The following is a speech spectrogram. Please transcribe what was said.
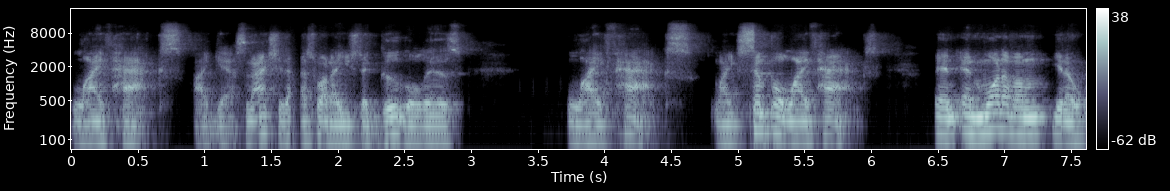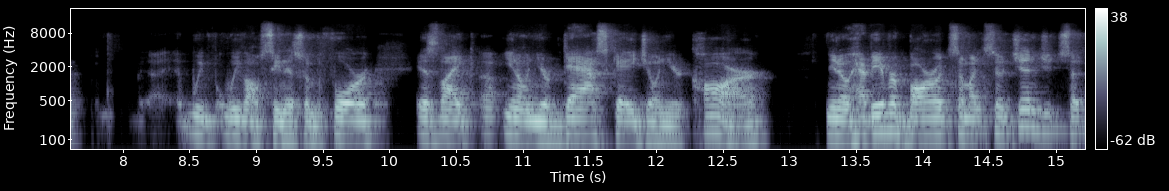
life hacks i guess. And actually that's what i used to google is life hacks like simple life hacks. And and one of them you know we've we've all seen this one before is like uh, you know in your gas gauge on your car you know have you ever borrowed somebody so ginger so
